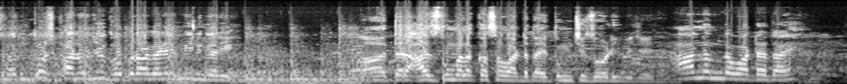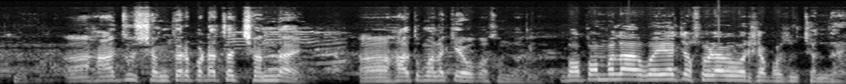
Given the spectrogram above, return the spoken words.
संतोष कान्होजी खोबरागडे मिनगरी. तर आज तुम्हाला कसं वाटत आहे तुमची जोडी विजय झाली? आनंद वाटत आहे. हा जो शंकरपटाचा छंद आहे हा तुम्हाला केव्हापासून लागला? बापा मला वयाच्या सोळाव्या वर्षापासून छंद आहे.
